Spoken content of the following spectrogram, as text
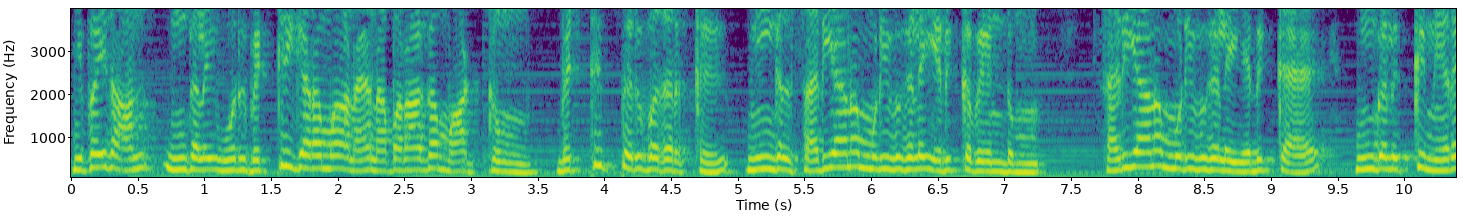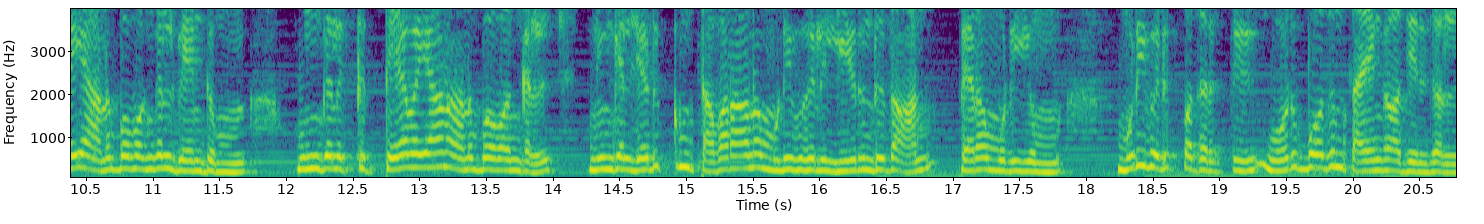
இவைதான் உங்களை ஒரு வெற்றிகரமான நபராக மாற்றும். வெற்றி பெறுவதற்கு நீங்கள் சரியான முடிவுகளை எடுக்க வேண்டும். சரியான முடிவுகளை எடுக்க உங்களுக்கு நிறைய அனுபவங்கள் வேண்டும். உங்களுக்கு தேவையான அனுபவங்கள் நீங்கள் எடுக்கும் தவறான முடிவுகளில் இருந்துதான் பெற முடியும். முடிவெடுப்பதற்கு ஒருபோதும் தயங்காதீர்கள்.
